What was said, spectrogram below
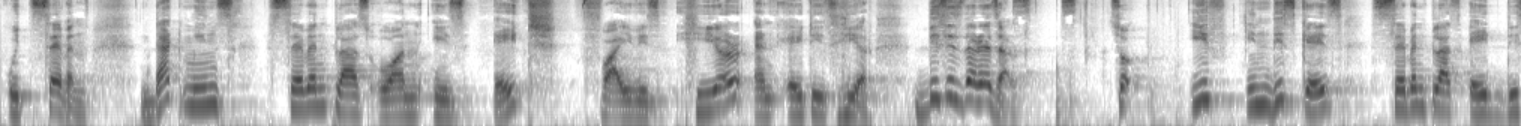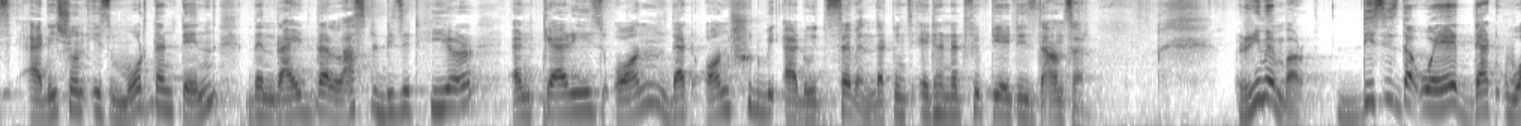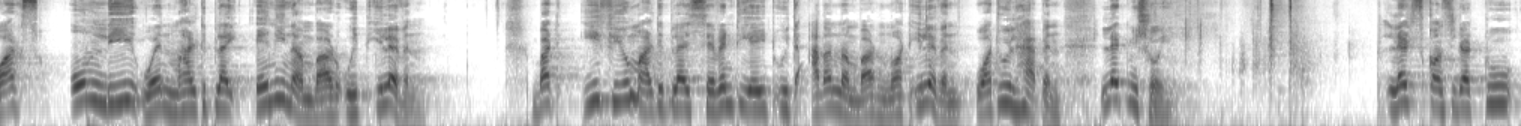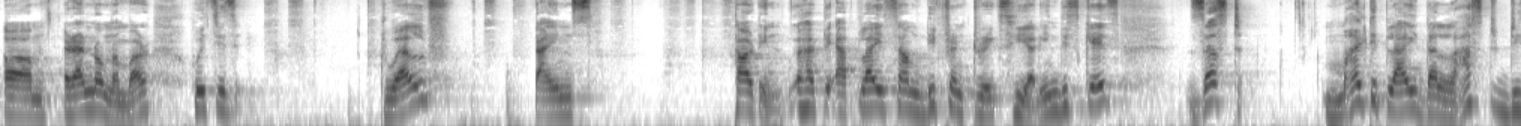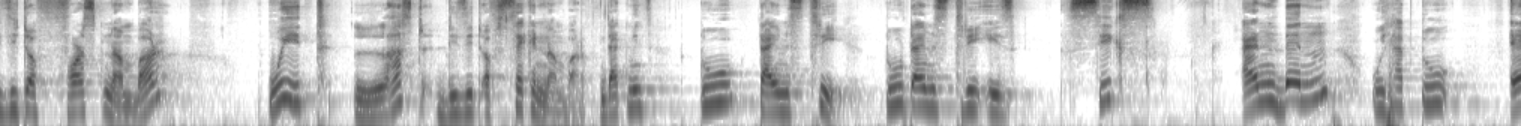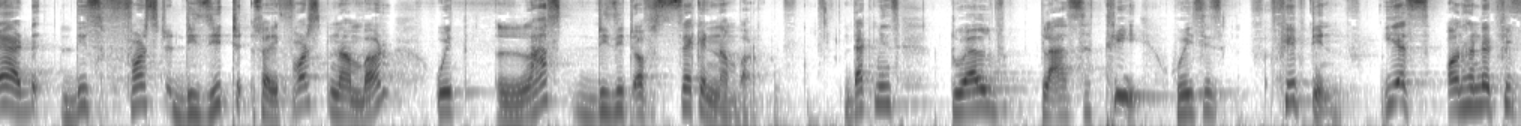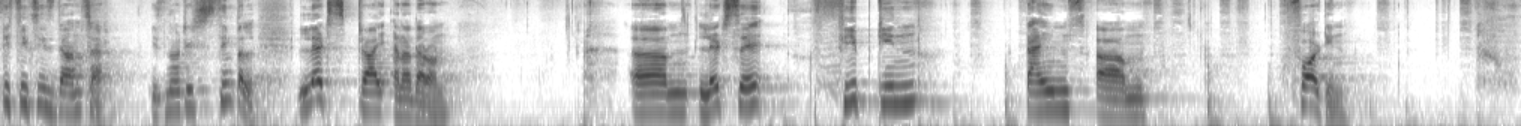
with 7 that means 7 plus 1 is 8 5 is here and 8 is here. This is the result. So if in this case 7 plus 8 this addition is more than 10 then write the last digit here and carries on. That on should be add with 7 that means 858 is the answer Remember, this is the way that works only when multiply any number with 11. But if you multiply 78 with other number, not 11, what will happen? Let me show you. Let's consider two um, random number, which is 12 times 13. You have to apply some different tricks here. In this case, just multiply the last digit of first number with last digit of second number. That means 2 times 3 2 times 3 is 6 and then we have to add this first digit sorry first number with last digit of second number. That means 12 plus 3 which is 15 yes 156 is the answer. It's not as simple. Let's try another one. Um, let's say 15 times um, 14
